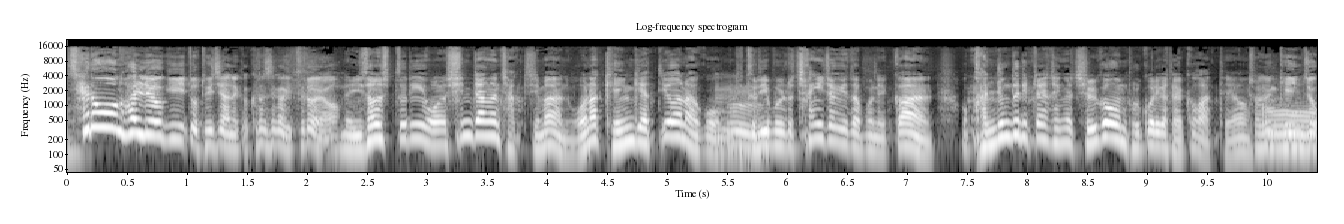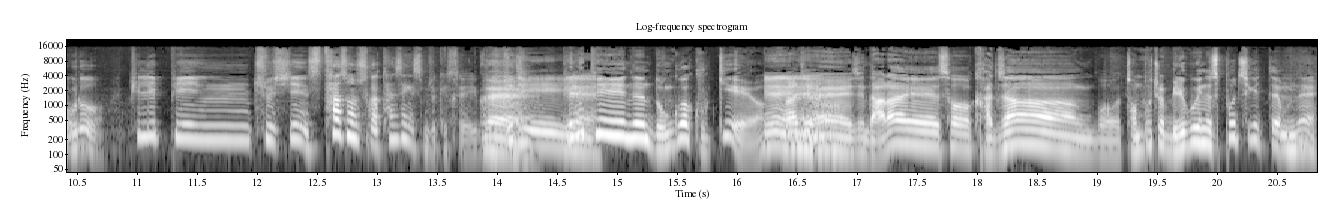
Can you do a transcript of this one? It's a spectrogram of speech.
새로운 활력이 또 되지 않을까 그런 생각이 들어요. 네, 이 선수들이 워- 신장은 작지만 워낙 개인기가 뛰어나고 음. 드리블도 창의적이다 보니까 관중들 입장에서 정말 즐거운 볼거리가 될 것 같아요. 저는 오. 개인적으로 필리핀 출신 스타 선수가 탄생했으면 좋겠어요. 이번 네. 그지. 필리핀은 농구가 국기예요. 예. 맞아요. 네, 이제 나라에서 가장 뭐 전폭적으로 밀고 있는 스포츠이기 때문에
